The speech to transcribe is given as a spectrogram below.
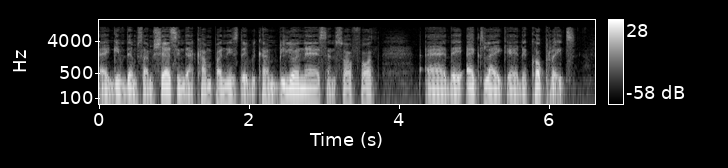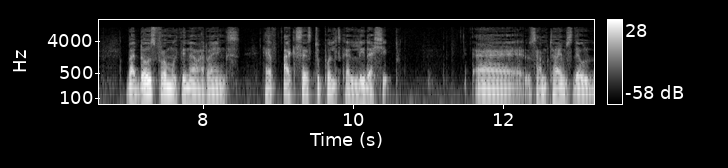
uh, give them some shares in their companies, they become billionaires and so forth. Uh, they act like uh, the corporates. But those from within our ranks have access to political leadership. Uh, sometimes they would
